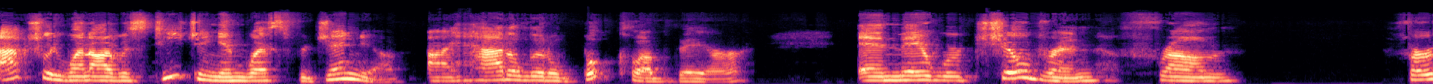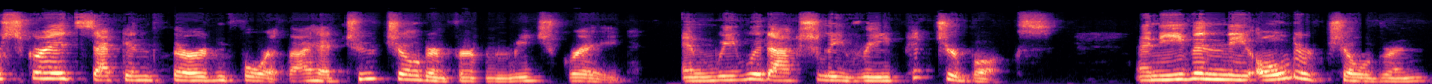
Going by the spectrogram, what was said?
actually, when I was teaching in West Virginia, I had a little book club there, and there were children from first grade, second, third, and fourth. I had two children from each grade, and we would actually read picture books. And even the older children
